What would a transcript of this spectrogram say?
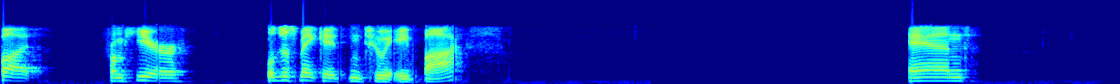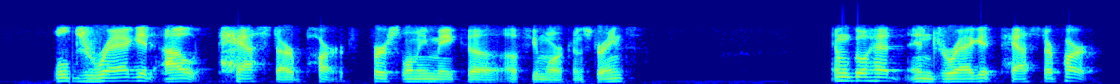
But from here, we'll just make it into a box. And we'll drag it out past our part. First, let me make a, a few more constraints. And we'll go ahead and drag it past our part.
